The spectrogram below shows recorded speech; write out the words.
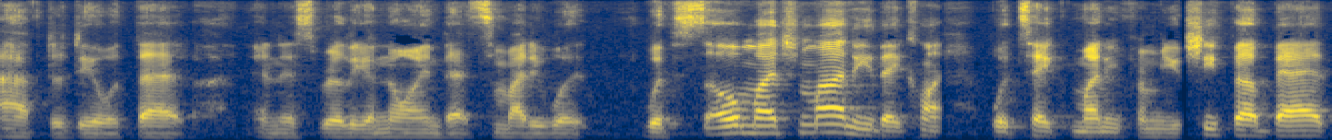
I have to deal with that. And it's really annoying that somebody would with so much money they would take money from you. She felt bad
